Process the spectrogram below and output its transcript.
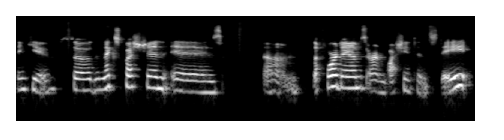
Thank you. So the next question is, um, the four dams are in Washington State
